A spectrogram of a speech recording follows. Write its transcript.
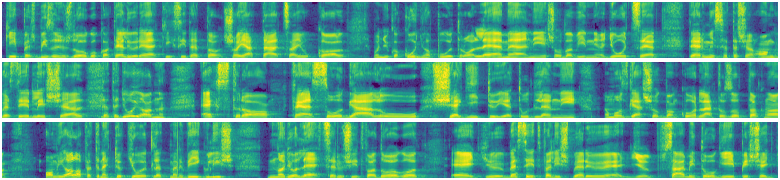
képes bizonyos dolgokat előre elkészített a saját tálcájukkal, mondjuk a konyhapultról leemelni és odavinni a gyógyszert, természetesen hangvezérlés segítéssel, tehát egy olyan extra felszolgáló segítője tud lenni a mozgásokban korlátozottaknak, ami alapvetően egy tök jó ötlet, mert végül is nagyon leegyszerűsítve a dolgot, egy beszédfelismerő, egy számítógép és egy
